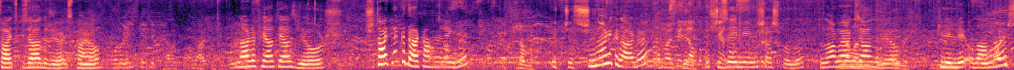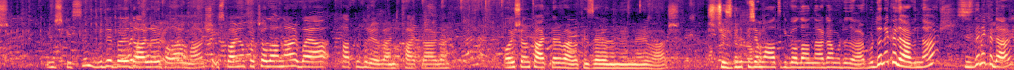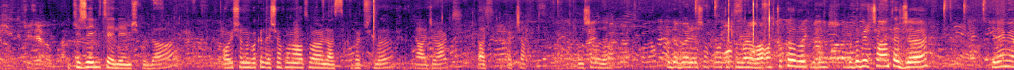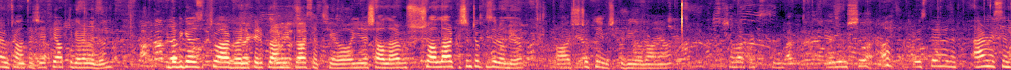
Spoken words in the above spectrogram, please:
Tight güzel duruyor İspanyol. Bunlarda fiyat yazmıyor. Şu tight ne kadar kahverengi? 300. Şunlar ne kadardı? 350'ymiş hoş bulduk. Bunlar bayağı güzel duruyor. Pilili olanlar. Geniş kesim. Bu da böyle darları falan var. Şu İspanyol paça olanlar bayağı tatlı duruyor bence taytlarda. Oyşon'un taytları var. Bakın Zara'nın ürünleri var. Şu çizgili pijama altı gibi olanlardan burada da var. Burada ne kadar bunlar? Sizde ne kadar? 250 TL'ymiş burada. Oyşan'ın bakın eşofman altı var lastikli paçalı. Lacivert. Lastikli paça. Konuşamadım. Burada böyle eşofman takımları var. Ah çok kalabalık bugün. Burada bir çantacı. Giremiyorum çantacıya. Fiyatlı göremedim. Burada bir gözlükçü var böyle peruklar meruklar satıyor. Yine şallar. Bu şu şallar kışın çok güzel oluyor. Aa şu çok iyiymiş gri olan ya. Şuna bakmak istiyorum. Böyle bir şey. Ay gösteremedim. Hermes'in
